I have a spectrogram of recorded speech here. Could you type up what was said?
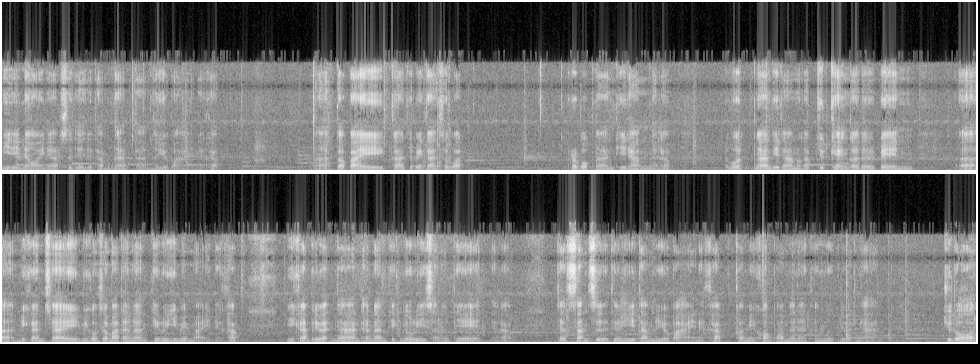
มีได้น้อยนะครับ ส่วนใหญ่จะทำงานตามนโยบายนะครับ ต่อไปก็จะเป็นการสวอตระบบงานที่ทำนะครับ ระบบงานที่ทำนะครับ จุดแข็งก็จะเป็นมีการใช้มีความสามารถทางด้านเทคโนโลยีใหม่ๆนะครับ มีการปฏิบัติงานทางด้านเทคโนโลยีสารสนเทศนะครับ จัดสรรสื่อเทคโนโลยีตามนโยบายนะครับ ก็มีความพร้อมในด้านเครื่องมือปฏิบัติงาน จุดอ่อน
